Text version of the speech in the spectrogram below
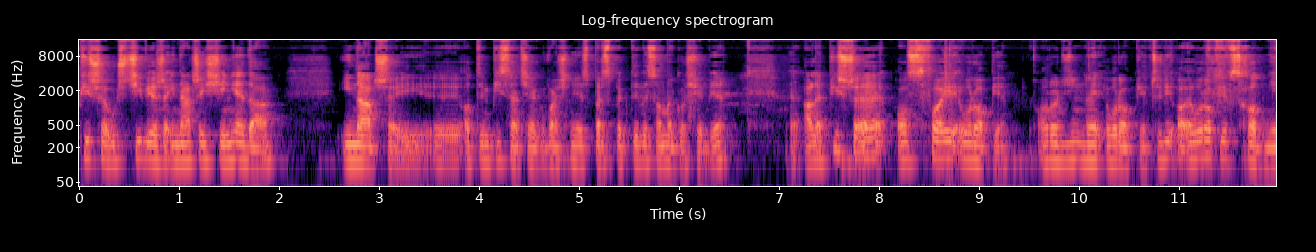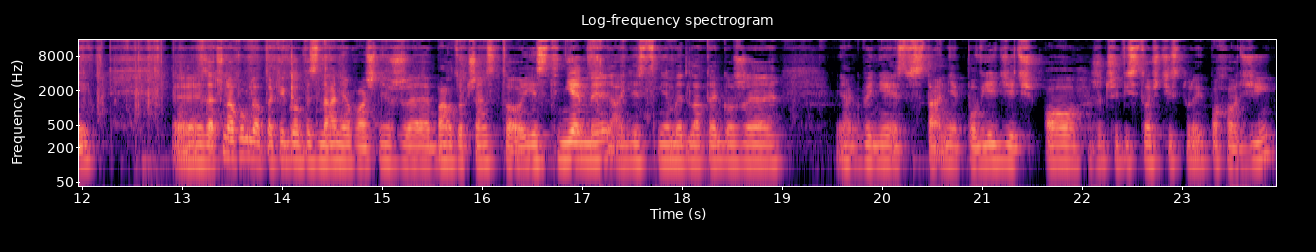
pisze uczciwie, że inaczej się nie da inaczej y, o tym pisać, jak właśnie z perspektywy samego siebie, ale pisze o swojej Europie, o rodzinnej Europie, czyli o Europie Wschodniej. Y, zaczyna w ogóle od takiego wyznania właśnie, że bardzo często jest niemy, a jest niemy dlatego, że jakby nie jest w stanie powiedzieć o rzeczywistości, z której pochodzi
